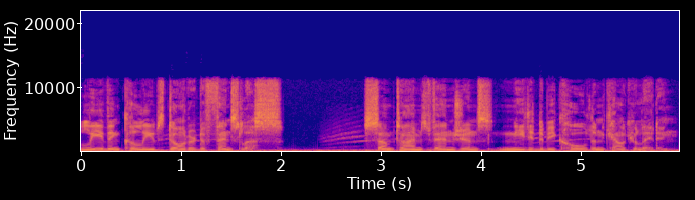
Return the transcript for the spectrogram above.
leaving Caleb's daughter defenseless. Sometimes vengeance needed to be cold and calculating.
